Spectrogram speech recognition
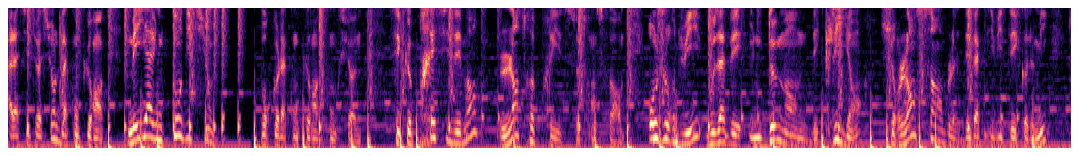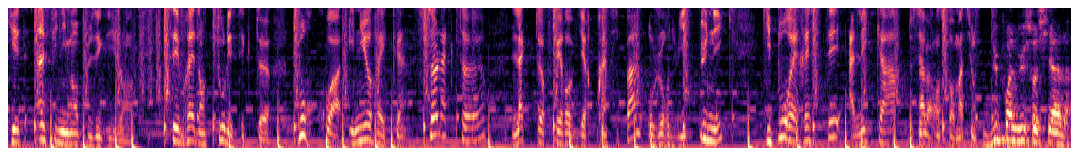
à la situation de la concurrence. Mais il y a une condition pour que la concurrence fonctionne. C'est que précisément, l'entreprise se transforme. Aujourd'hui, vous avez une demande des clients sur l'ensemble des activités économiques qui est infiniment plus exigeante. C'est vrai dans tous les secteurs. Pourquoi il n'y aurait qu'un seul acteur, l'acteur ferroviaire principal, aujourd'hui unique, qui pourrait rester à l'écart de cette Alors. transformation? Du point de vue social,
